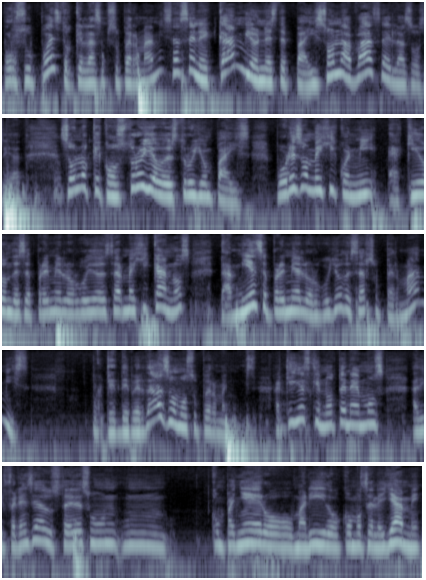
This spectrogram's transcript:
Por supuesto que las supermamis hacen el cambio en este país, son la base de la sociedad, son lo que construye o destruye un país. Por eso México en mí, aquí donde se premia el orgullo de ser mexicanos, también se premia el orgullo de ser supermamis porque de verdad somos supermamis. Aquellas que no tenemos, a diferencia de ustedes, un, un compañero o marido, como se le llame,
